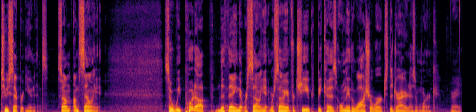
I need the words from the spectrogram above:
two separate units. So I'm, I'm selling it. So we put up the thing that we're selling it, and we're selling it for cheap because only the washer works, the dryer doesn't work. Right.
